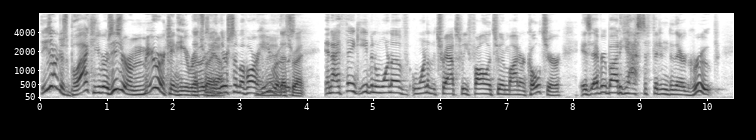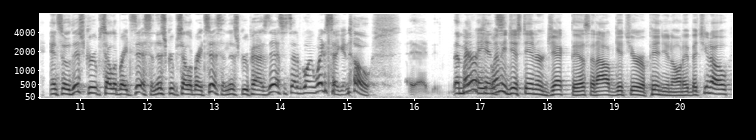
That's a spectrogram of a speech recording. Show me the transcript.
these aren't just black heroes, these are American heroes. Right. And they're some of our heroes. That's right. And I think even one of one of the traps we fall into in modern culture is everybody has to fit into their group. And so this group celebrates this, and this group celebrates this, and this group has this, instead of going, wait a second, no. Uh, Let me, let me just interject this and I'll get your opinion on it. But you know,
